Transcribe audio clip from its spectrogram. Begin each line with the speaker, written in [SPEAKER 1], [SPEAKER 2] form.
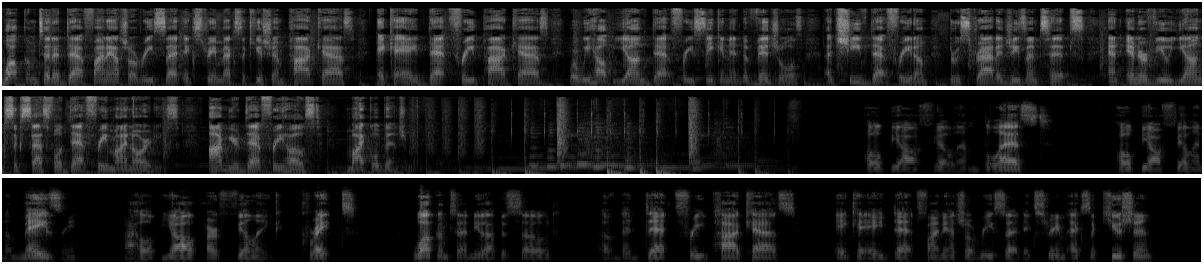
[SPEAKER 1] Welcome to the Debt Financial Reset Extreme Execution Podcast, aka Debt Free Podcast, where we help young debt free seeking individuals achieve debt freedom through strategies and tips and interview young, successful debt free minorities. I'm your debt free host, Michael Benjamin. Hope y'all feeling blessed. Hope y'all feeling amazing. I hope y'all are feeling great. Welcome to a new episode of the Debt Free Podcast, aka Debt Financial Reset Extreme Execution,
